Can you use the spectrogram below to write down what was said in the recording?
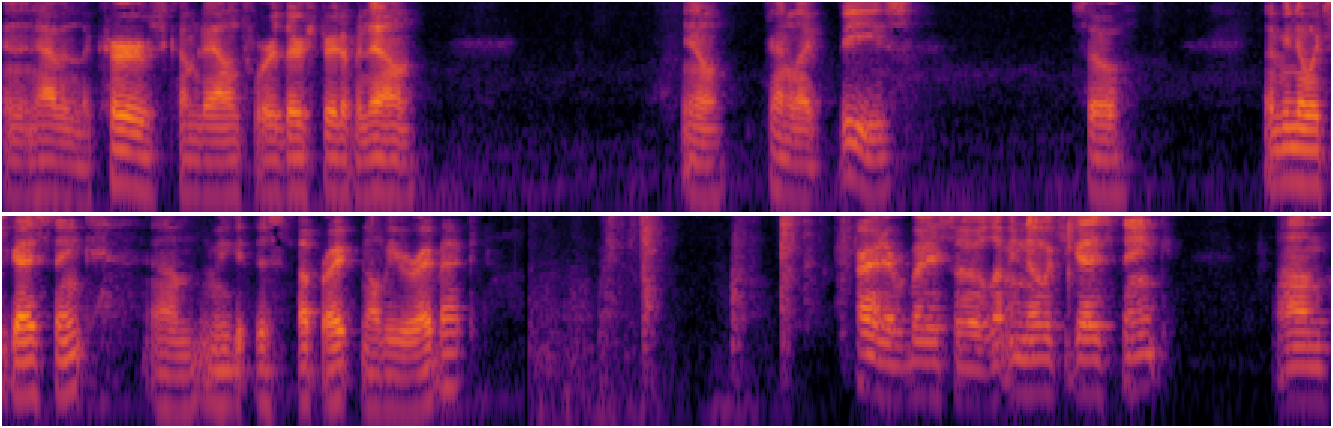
and then having the curves come down to where they're straight up and down, you know, kind of like these. So let me know what you guys think. Um, let me get this upright and I'll be right back. All right, everybody. So let me know what you guys think. Um,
